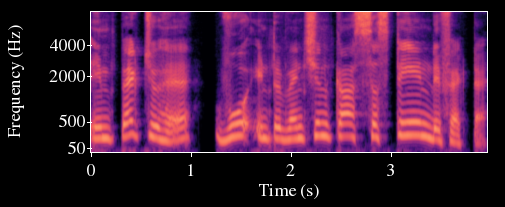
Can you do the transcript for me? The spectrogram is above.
इम्पेक्ट जो है वो इंटरवेंशन का सस्टेन्ड इफ़ेक्ट है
